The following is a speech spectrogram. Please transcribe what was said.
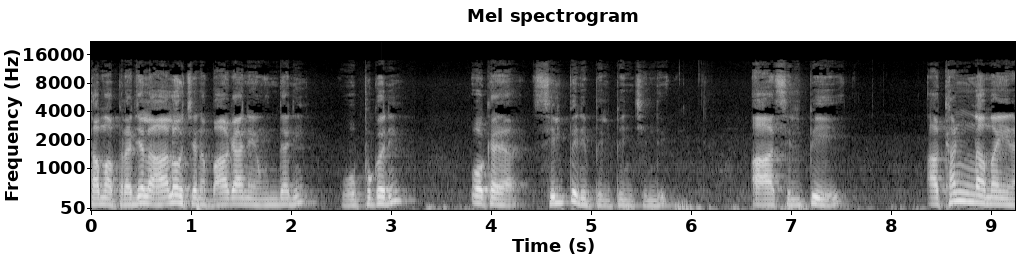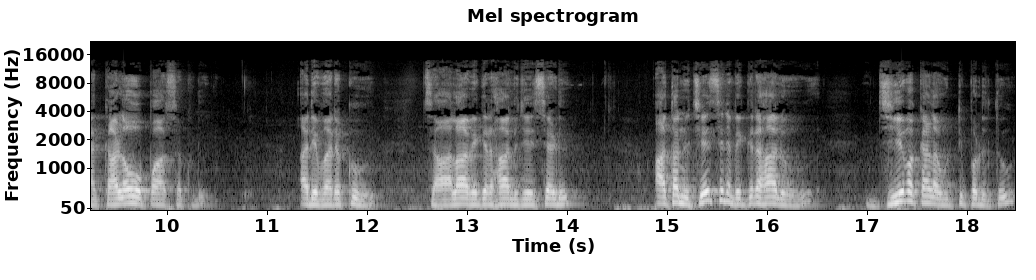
తమ ప్రజల ఆలోచన బాగానే ఉందని ఒప్పుకొని ఒక శిల్పిని పిలిపించింది. ఆ శిల్పి అఖండమైన కళోపాసకుడు. అది వరకు చాలా విగ్రహాలు చేశాడు. అతను చేసిన విగ్రహాలు జీవకళ ఉట్టిపడుతూ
